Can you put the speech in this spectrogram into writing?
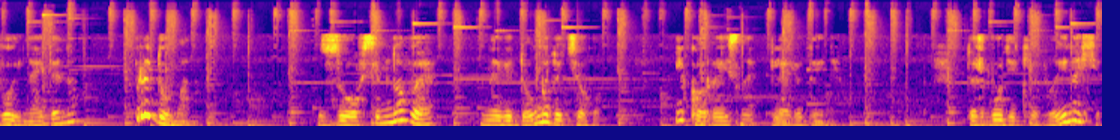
винайдено, придумано. Зовсім нове, невідоме до цього і корисне для людини. Тож будь-який винахід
